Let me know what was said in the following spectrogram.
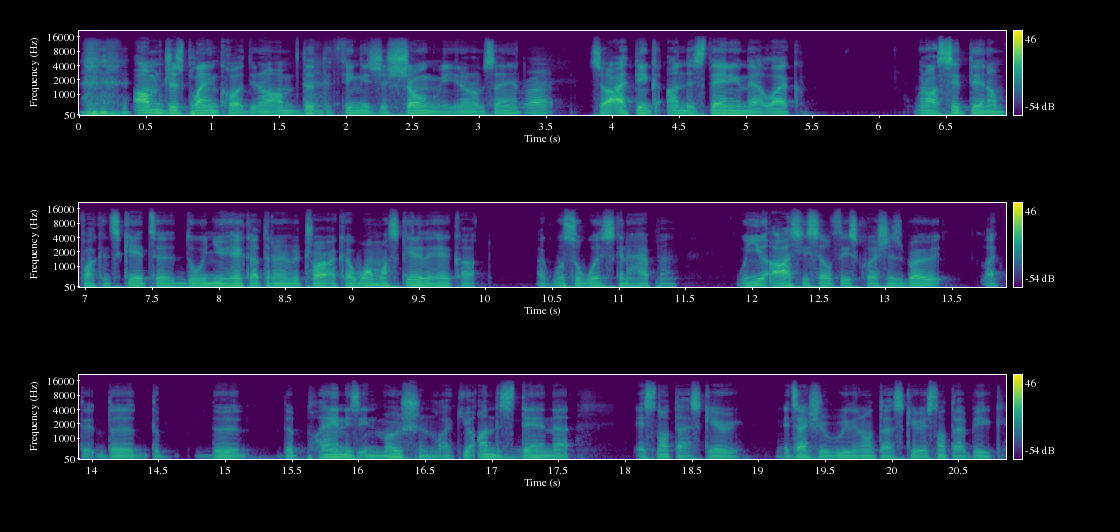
I'm just playing COD. You know, I'm the, the thing is just showing me. You know what I'm saying? Right. So I think understanding that like when I sit there and I'm fucking scared to do a new haircut that I never tried, okay, why am I scared of the haircut? Like what's the worst gonna happen? When you ask yourself these questions, bro, like the the the the, the plan is in motion. Like you understand that it's not that scary. Mm. It's actually really not that scary. It's not that big.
